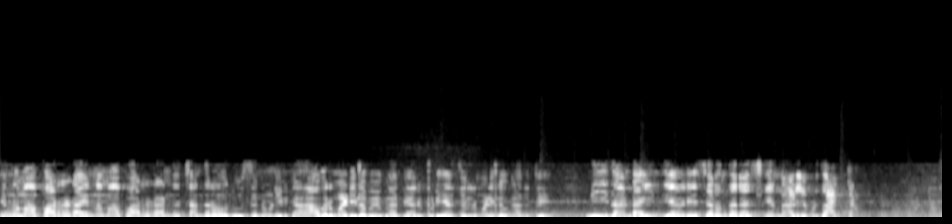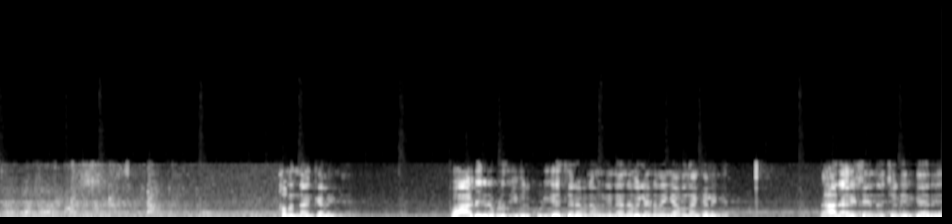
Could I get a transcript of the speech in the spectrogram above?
என்னம்மா பாடுறடா என்னம்மா பாடுறடா? அந்த சந்திரபாபு லூஸ் என்ன பண்ணியிருக்கான்? அவர் மடியில் போய் உட்காந்துட்டாரு குடியரசு தலைவர் மடியில் உட்காந்துட்டு நீ தாண்டா இந்தியாவிலே சிறந்த ரசிகன் நாடியை பிடித்து ஆட்டான் அவன் தான் கலைஞர். பாடுகிற பொழுது இவர் குடியரசு தலைவன் அவனுக்கு நினைவில்லைன்னு வைங்க அவன் தான் கலைஞர். ராதாகிருஷ்ணன் என்ன சொல்லியிருக்காரு?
